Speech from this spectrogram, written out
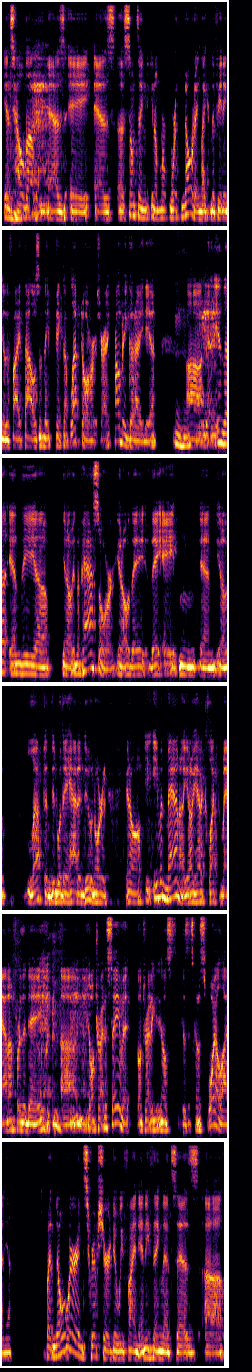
It's held up as a as a, something you know worth noting, like in the feeding of the five thousand, they picked up leftovers, right? Probably a good idea. Mm-hmm. Uh, in the in the uh, you know in the Passover, you know they they ate and and you know left and did what they had to do in order you know, even manna, you know, you had to collect manna for the day. Uh, don't try to save it. Don't try to, you know, because it's going to spoil on you. But nowhere in scripture do we find anything that says uh,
